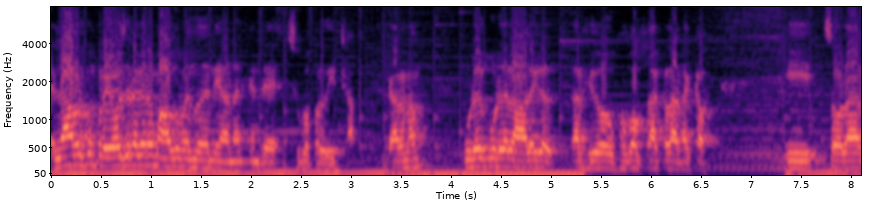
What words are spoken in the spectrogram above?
എല്ലാവർക്കും പ്രയോജനകരമാകുമെന്ന് തന്നെയാണ് എന്റെ ശുഭപ്രതീക്ഷ. കാരണം കൂടുതൽ കൂടുതൽ ആളുകൾ ഗാർഹിക ഉപഭോക്താക്കൾ അടക്കം ഈ സോളാർ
